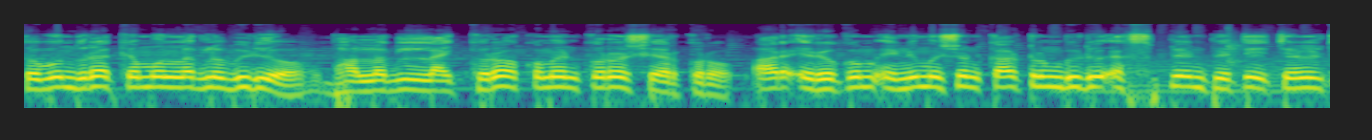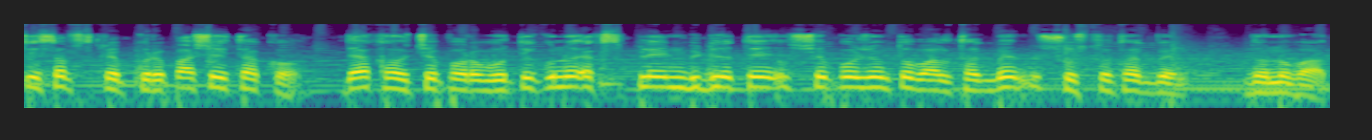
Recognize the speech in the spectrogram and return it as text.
তো বন্ধুরা, কেমন লাগল ভিডিও? ভালো লাগলে লাইক করো কমেন্ট করো শেয়ার করো। আর এরকম অ্যানিমেশন কার্টুন ভিডিও এক্সপ্লেন পেতে চ্যানেলটি সাবস্ক্রাইব করে পাশেই থাকো। দেখা হচ্ছে পরবর্তী কোনো এক্সপ্লেন ভিডিওতে সে পর্যন্ত ভালো থাকবেন, সুস্থ থাকবেন। ধন্যবাদ।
